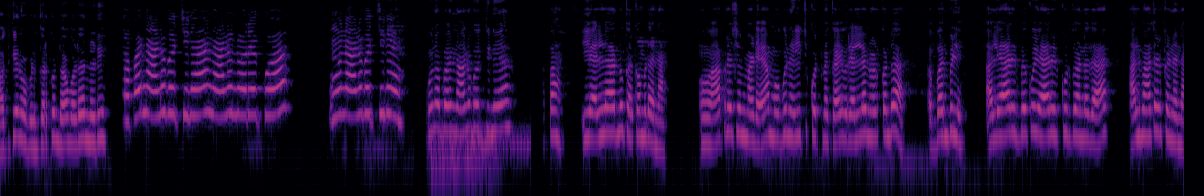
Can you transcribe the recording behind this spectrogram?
ಅದಕ್ಕೇನು ಒಬ್ಳನ್ನ ಕರ್ಕೊಂಡು? ಒಡ ನಡಿ. ನಾನು ಬಚ್ಚಿನ ನಾನು ನೋಡಕ್ಕೂ ನಾನು ಬಚ್ಚಿನ ಹ್ಞೂನಪ್ಪ ನಾನು ಬರ್ತೀನಿ. ಅಪ್ಪ ಈ ಎಲ್ಲಾರನ್ನೂ ಕರ್ಕೊಂಬಿಡೋಣ. ಆಪ್ರೇಷನ್ ಮಾಡಿ ಆ ಮಗುನ ಈಚು ಕೊಟ್ಬೇಕಾ? ಇವರೆಲ್ಲ ನೋಡ್ಕೊಂಡು ಬಂದ್ಬಿಡಿ. ಅಲ್ಲಿ ಯಾರು ಇರಬೇಕು ಯಾರು ಇರ್ಕೂಡ್ದು ಅನ್ನೋದ ಅಲ್ಲಿ ಮಾತಾಡ್ಕೊಂಡಣ.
